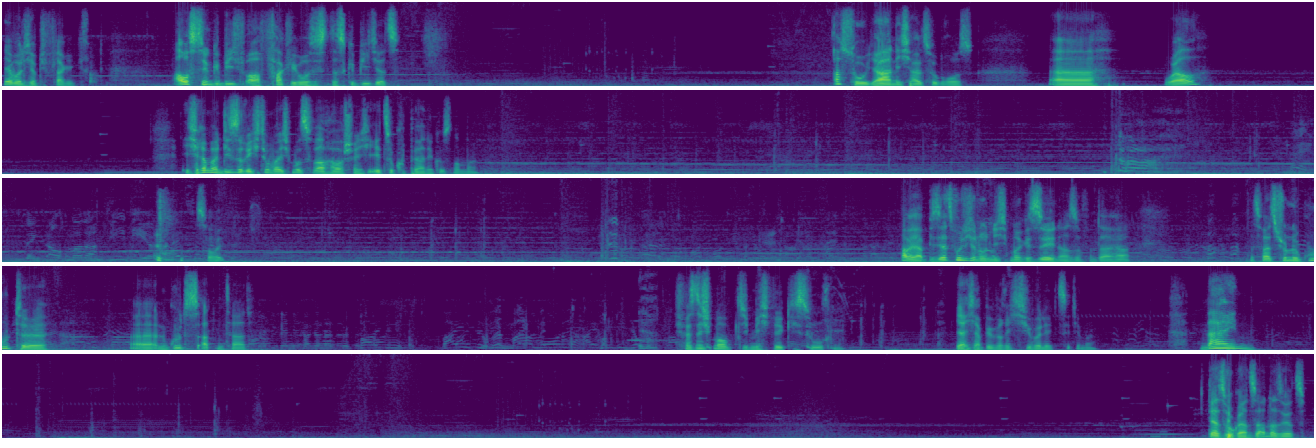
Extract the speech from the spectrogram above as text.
Jawohl, ich habe die Flagge gekriegt. Aus dem Gebiet... Oh, fuck, wie groß ist denn das Gebiet jetzt? Ach so, ja, nicht allzu groß. Äh, well. Ich renne mal in diese Richtung, weil ich muss nachher wahrscheinlich eh zu Kopernikus nochmal. Hey, Aber ja, bis jetzt wurde ich ja noch nicht mal gesehen, also von daher... Das war jetzt schon eine gute... Äh, ein gutes Attentat. Ich weiß nicht mal, ob die mich wirklich suchen. Ja, ich habe über richtig überlegt, seht ihr mal. Nein! Der so ganz anders jetzt.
